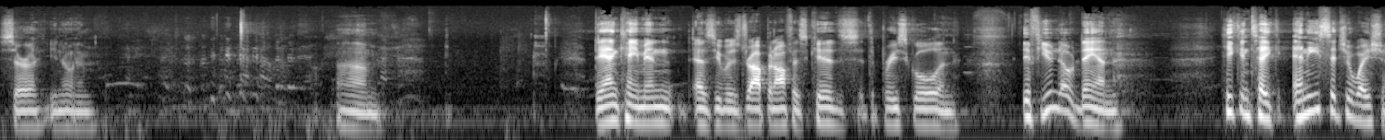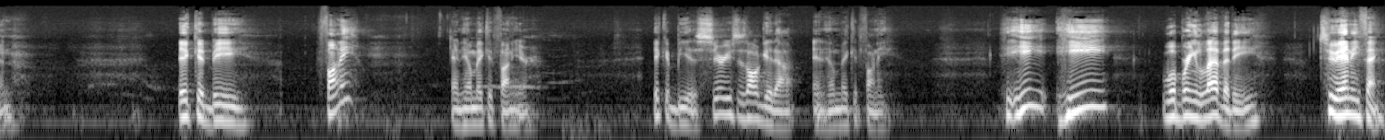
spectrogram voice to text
Sarah, you know him? Um, Dan came in as he was dropping off his kids at the preschool. And if you know Dan, he can take any situation. It could be funny, and he'll make it funnier. It could be as serious as all get out, and he'll make it funny. He, he will bring levity to anything.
